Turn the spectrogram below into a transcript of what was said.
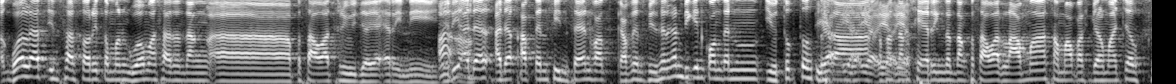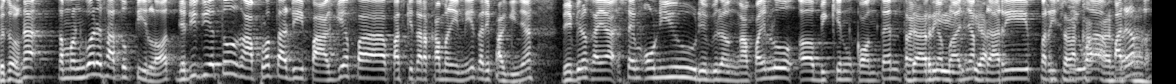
gue liat Insta story teman gue masa tentang eh, pesawat Sriwijaya Air ini. Ah, Jadi ah. ada ada Kapten Vincent. Kapten Vincent kan bikin konten YouTube tuh Iya, tentang, iya, iya, iya, tentang iya. sharing tentang pesawat lama sama apa segala macam. Betul. Nah temen gue ada satu pilot. Jadi dia tuh ngupload tadi pagi apa pas kita rekaman ini tadi paginya dia bilang kayak Sam on you. Dia bilang ngapain lu eh, bikin konten Dari- banyak iya, dari peristiwa. Padahal ah.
